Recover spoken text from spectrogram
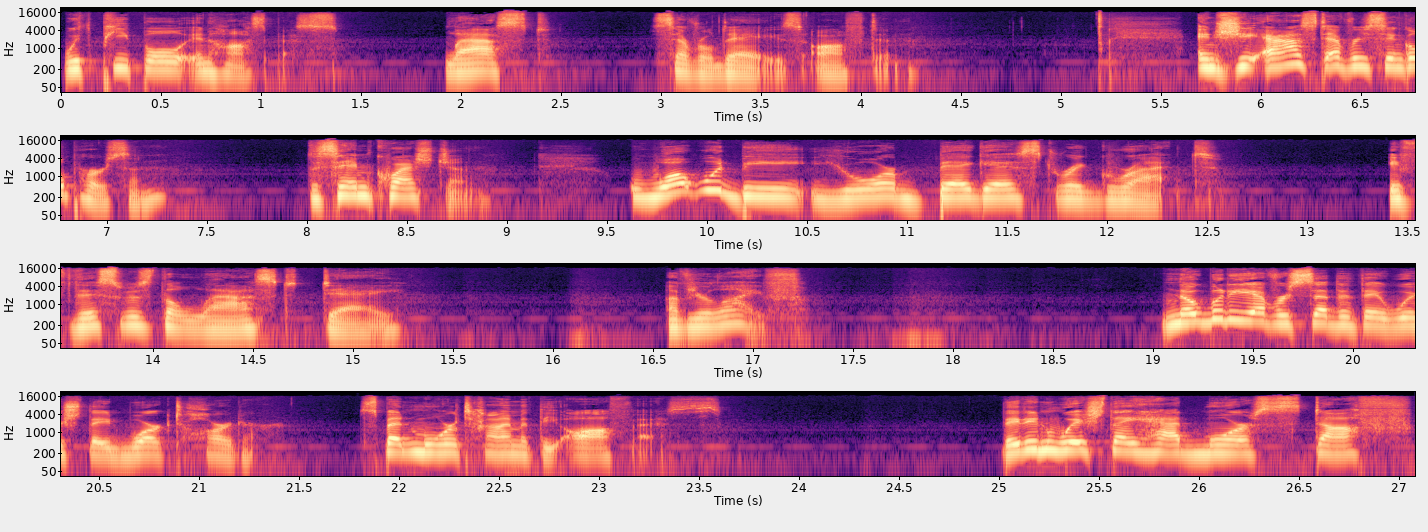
with people in hospice, last several days often. And she asked every single person the same question What would be your biggest regret if this was the last day of your life? Nobody ever said that they wish they'd worked harder, spent more time at the office. They didn't wish they had more stuff,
